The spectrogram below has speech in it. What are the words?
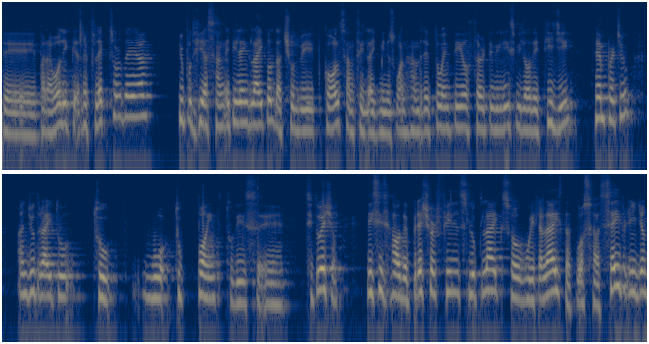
the parabolic reflector there. You put here some ethylene glycol that should be cold, something like minus 120 or 30 degrees below the TG temperature, and you try to, to, to point to this uh, situation. This is how the pressure fields look like, so we realized that was a safe region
